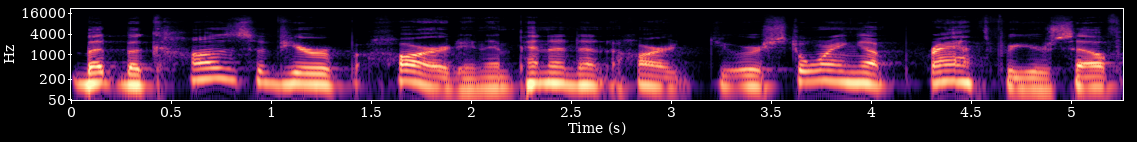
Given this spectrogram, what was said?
But because of your hard and impenitent heart, you are storing up wrath for yourself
